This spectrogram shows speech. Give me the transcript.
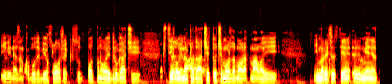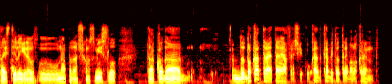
ili ne znam ko bude bio Hložek, su potpuno ovaj drugačiji stilovi napadači, tu će možda morat malo i, i Mrvicu mijenjati taj stil igre u, u napadačkom smislu, tako da do, do kad traje taj afrički kup? Kad, kad bi to trebalo krenuti?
